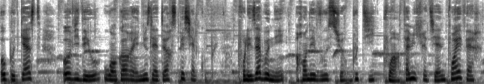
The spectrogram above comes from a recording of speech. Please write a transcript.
aux podcasts, aux vidéos ou encore à une newsletter spéciale couple. Pour les abonnés, rendez-vous sur boutique.famillechrétienne.fr.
